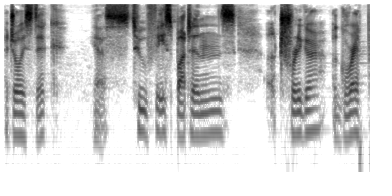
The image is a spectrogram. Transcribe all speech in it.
A joystick, yes, two face buttons, a trigger, a grip.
